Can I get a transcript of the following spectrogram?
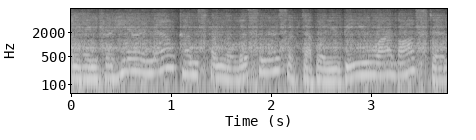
Funding for Here and Now comes from the listeners of WBUR Boston.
